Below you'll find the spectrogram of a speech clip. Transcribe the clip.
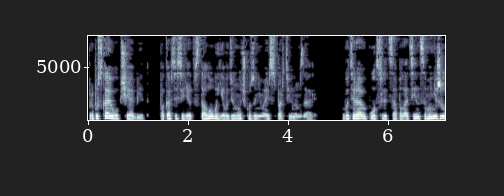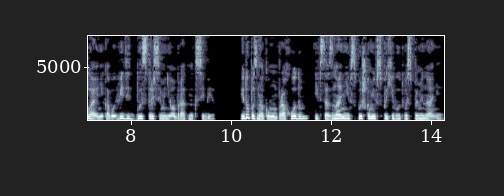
Пропускаю общий обед. Пока все сидят в столовой, я в одиночку занимаюсь в спортивном зале. Вытираю пот с лица полотенцем и, не желая никого видеть, быстро семеню обратно к себе. Иду по знакомым проходам, и в сознании вспышками вспыхивают воспоминания.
